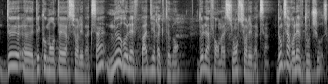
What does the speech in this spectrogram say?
euh, des commentaires sur les vaccins, ne relève pas directement de l'information sur les vaccins. Donc ça relève d'autres choses.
